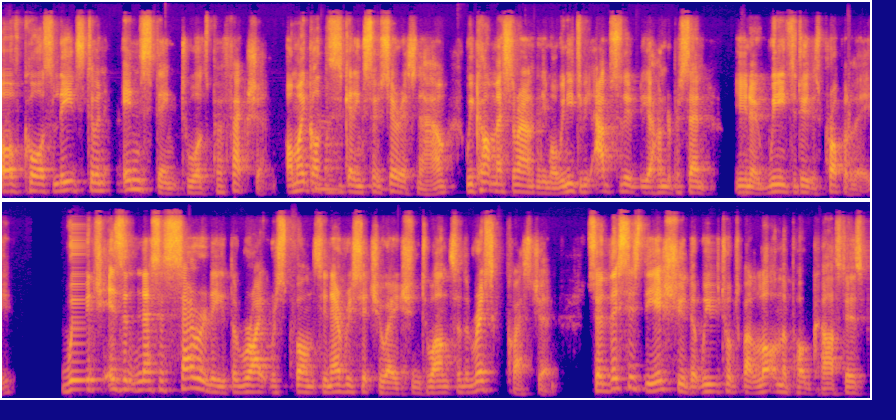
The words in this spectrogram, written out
of course, leads to an instinct towards perfection. Oh my God, this is mm-hmm. getting so serious now. We can't mess around anymore. We need to be absolutely 100%, you know, we need to do this properly, which isn't necessarily the right response in every situation to answer the risk question. So this is the issue that we've talked about a lot on the podcast is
